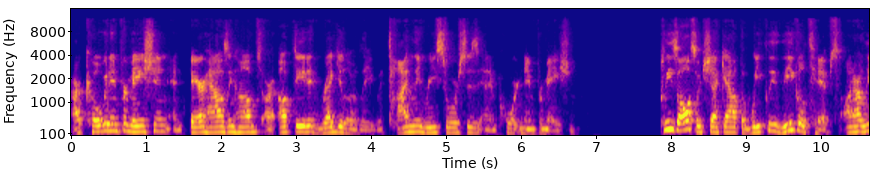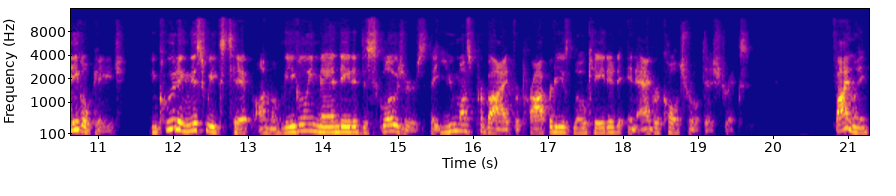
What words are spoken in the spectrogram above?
Our COVID information and fair housing hubs are updated regularly with timely resources and important information. Please also check out the weekly legal tips on our legal page, including this week's tip on the legally mandated disclosures that you must provide for properties located in agricultural districts. Finally,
